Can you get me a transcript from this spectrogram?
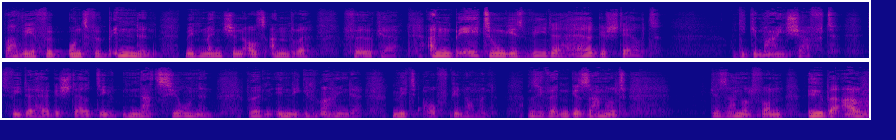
weil wir uns verbinden mit Menschen aus anderen Völkern. Anbetung ist wiederhergestellt und die Gemeinschaft ist wiederhergestellt. Die Nationen werden in die Gemeinde mit aufgenommen und sie werden gesammelt, gesammelt von überall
